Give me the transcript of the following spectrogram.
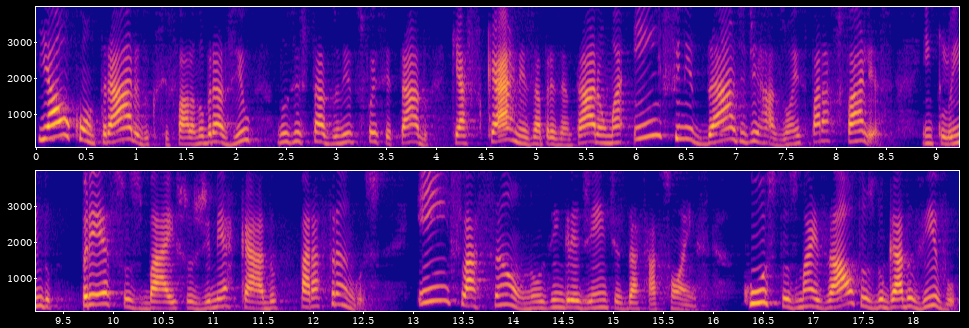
E ao contrário do que se fala no Brasil, nos Estados Unidos foi citado que as carnes apresentaram uma infinidade de razões para as falhas, incluindo preços baixos de mercado para frangos, inflação nos ingredientes das rações, custos mais altos do gado vivo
